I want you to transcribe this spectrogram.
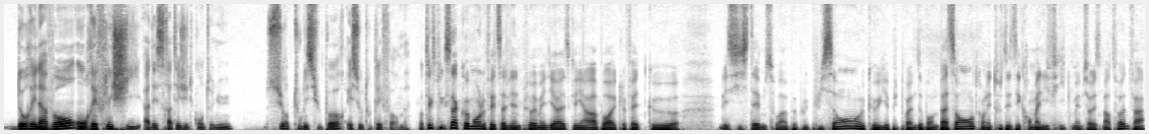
dorénavant, on réfléchit à des stratégies de contenu sur tous les supports et sous toutes les formes. On t'explique ça comment le fait que ça devienne plurimédia? Est-ce qu'il y a un rapport avec le fait que les systèmes soient un peu plus puissants, qu'il n'y ait plus de problème de bande passante, qu'on ait tous des écrans magnifiques, même sur les smartphones enfin,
